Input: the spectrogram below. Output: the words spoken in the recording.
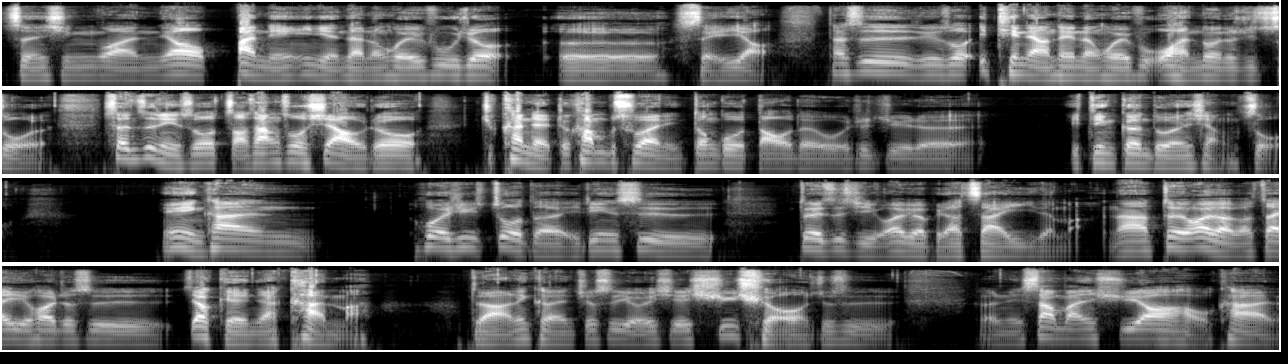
整形完要半年一年才能恢复，就呃，谁要？但是就是说一天两天能恢复，哇，很多人就去做了。甚至你说早上做，下午就就看起来就看不出来你动过刀的，我就觉得一定更多人想做。因为你看会去做的，一定是对自己外表比较在意的嘛。那对外表比较在意的话，就是要给人家看嘛，对啊，你可能就是有一些需求，就是呃，你上班需要好看，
